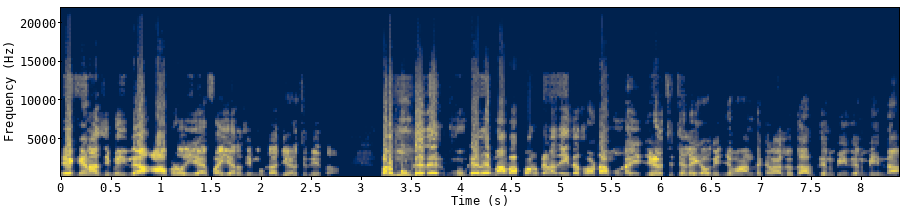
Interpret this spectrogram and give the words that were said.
ਇਹ ਕਹਿਣਾ ਸੀ ਵੀ ਲੈ ਆ ਫੜੋ ਜੀ, ਐਫ ਆਈ ਆਰ ਅਸੀਂ ਮੁੰਡਾ ਜੇਲ੍ਹ 'ਚ ਦੇਤਾ। ਪਰ ਮੁੰਡੇ ਦੇ ਮੁੰਡੇ ਦੇ ਮਾਪਿਆਂ ਨੂੰ ਕਹਿਣਾ ਚਾਹੀਦਾ, ਤੁਹਾਡਾ ਮੁੰਡਾ ਜੀ ਜੇਲ੍ਹ 'ਚ ਚਲੇਗਾ, ਉਹਦੀ ਜ਼ਮਾਨਤ ਕਰਾ ਲਿਓ 10 ਦਿਨ 20 ਦਿਨ, ਮਹੀਨਾ,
